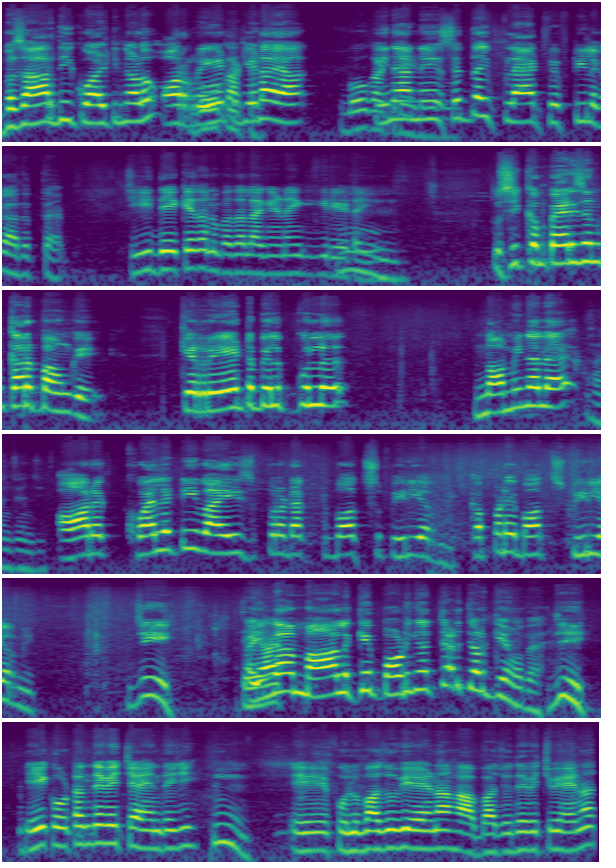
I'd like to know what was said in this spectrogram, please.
ਬਾਜ਼ਾਰ ਦੀ ਕੁਆਲਿਟੀ ਨਾਲੋਂ ਔਰ ਰੇਟ ਜਿਹੜਾ ਆ ਇਹਨਾਂ ਨੇ ਸਿੱਧਾ ਹੀ ਫਲੈਟ 50 ਲਗਾ ਦਿੱਤਾ ਹੈ। ਚੀਜ਼ ਦੇਖ ਕੇ ਤੁਹਾਨੂੰ ਪਤਾ ਲੱਗ ਜਾਣਾ ਹੈ ਕਿ ਕੀ ਰੇਟ ਹੈ ਤੁਸੀਂ ਕੰਪੈਰੀਜ਼ਨ ਕਰ ਪਾਉਂਗੇ ਕਿ ਰੇਟ ਬਿਲਕੁਲ ਨੋਮੀਨਲ ਹੈ ਹਾਂਜੀ ਹਾਂਜੀ। ਔਰ ਕੁਆਲਿਟੀ ਵਾਈਜ਼ ਪ੍ਰੋਡਕਟ ਬਹੁਤ ਸੁਪੀਰੀਅਰ ਨੇ ਕੱਪੜੇ ਬਹੁਤ ਸੁਪੀਰੀਅਰ ਨੇ। ਜੀ ਇੰਨਾ ਮਾਲ ਕੇ ਪੌੜੀਆਂ ਚੜ ਚੜ ਕੇ ਆਉਂਦਾ। ਜੀ। ਇਹ ਕਾਟਨ ਦੇ ਵਿੱਚ ਆ ਜਾਂਦੇ ਜੀ। ਹੂੰ। ਇਹ ਫੁੱਲ ਬਾਜ਼ੂ ਵੀ ਆ ਜਾਣਾ ਹਾਫ ਬਾਜ਼ੂ ਦੇ ਵਿੱਚ ਵੀ ਆ ਜਾਣਾ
